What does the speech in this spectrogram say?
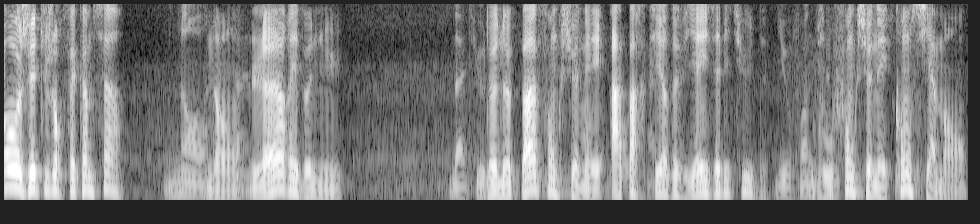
Oh, j'ai toujours fait comme ça. Non, l'heure est venue de ne pas fonctionner à partir de vieilles habitudes. Vous fonctionnez consciemment,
